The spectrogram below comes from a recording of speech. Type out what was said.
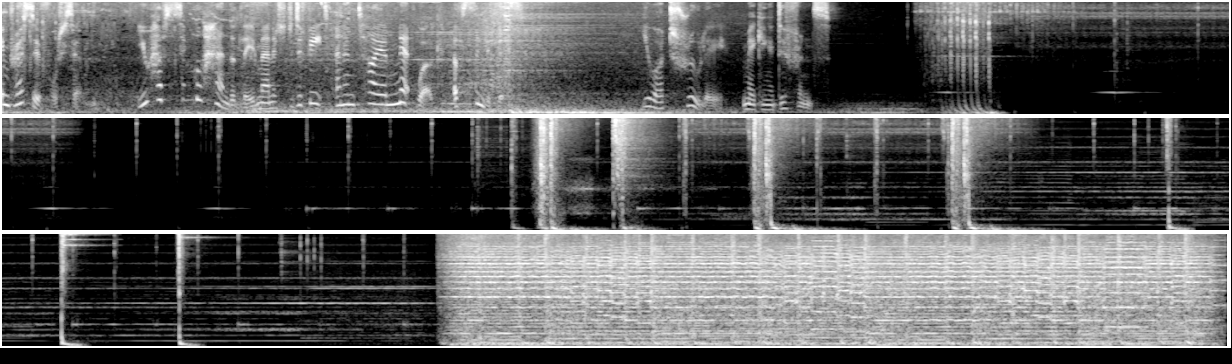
Impressive, 47. You have single-handedly managed to defeat an entire network of syndicates. You are truly making a difference.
